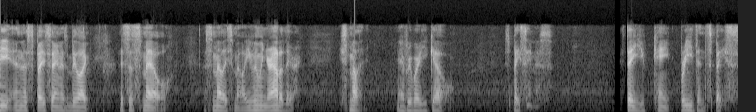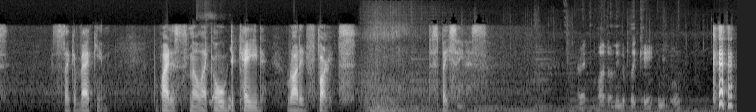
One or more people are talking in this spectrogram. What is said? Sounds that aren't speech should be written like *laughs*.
be in this space anus and be like, it's a smell, a smelly smell. Even when you're out of there, you smell it everywhere you go. Space anus. Say you can't breathe in space. It's like a vacuum. But why does it smell like old, *laughs* decayed, rotted farts? The space anus. Alright, well, I don't need to play Kate anymore. *laughs*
